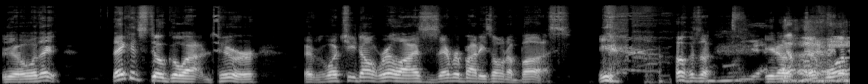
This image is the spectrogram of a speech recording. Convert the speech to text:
You know, well, they they can still go out and tour. And what you don't realize is everybody's on a bus. Yeah, so, you know, if one,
